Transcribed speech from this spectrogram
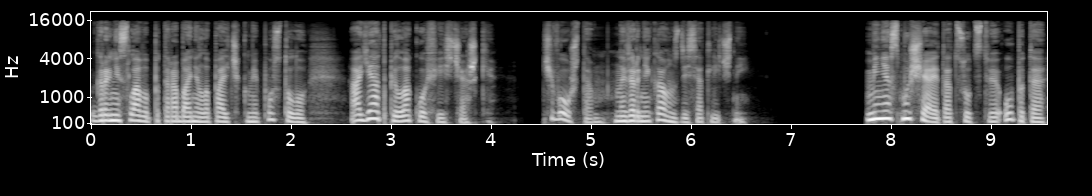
Гранислава потарабанила пальчиками по столу, а я отпила кофе из чашки. Чего уж там, наверняка он здесь отличный. Меня смущает отсутствие опыта,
